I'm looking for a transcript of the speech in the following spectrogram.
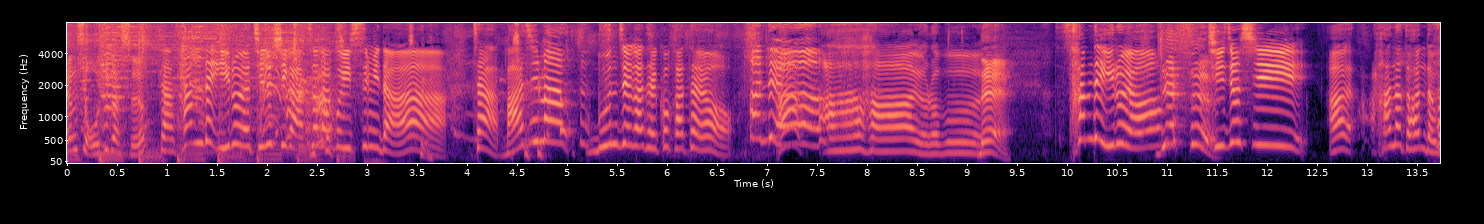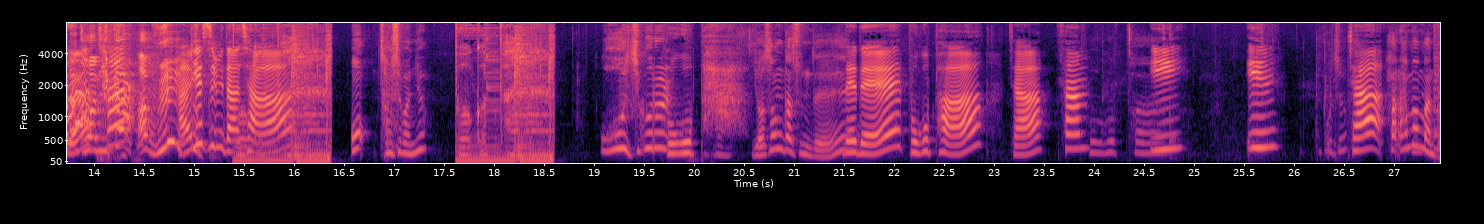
다영 씨 어디 갔어요? 자, 3대 2로요. 지조 씨가 앞서가고 있습니다. 자, 마지막 문제가 될 것 같아요. 안 돼요. 아, 아하, 여러분. 네. 3대 2로요. Yes! 지조 씨, 아, 하나 더 한다고요? 하나 더 합니까? 아, 왜? 알겠습니다. 또... 자. 어, 잠시만요. 보고파. 오, 이거를. 보고파. 여성 가수인데. 네 네, 보고파. 자, 3, 보고파. 2, 1. 뭐죠? 자. 한, 한 번만 더.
